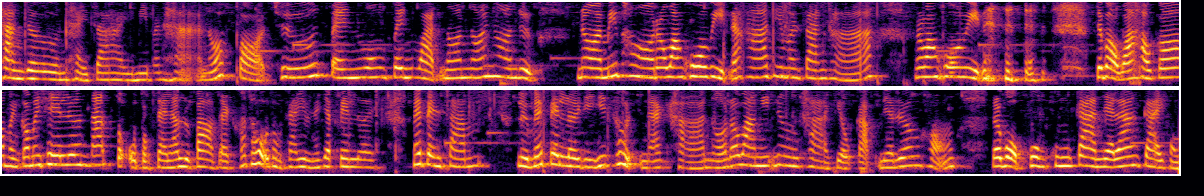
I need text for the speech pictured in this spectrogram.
ทางเดินหายใจมีปัญหาเนาะปอดชื้นเป็นวงเป็นหวัดนอนน้อยนอนดึก นอนไม่พอระวังโควิดนะคะ ทีมวันจันทร์ค่ะระวังโควิด จะบอกว่าเขาก็มันก็ไม่ใช่เรื่องน่าตกตกใจแล้วหรือเปล่า แต่เขาตกอกตกใจอยู่นะอย่าเป็นเลย ไม่เป็นซ้ำหรือไม่เป็นเลยดีที่สุดนะคะเนาะระวังนิดนึงค่ะเกี่ยวกับในเรื่องของระบบภูมิคุ้มกันในร่างกายของ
